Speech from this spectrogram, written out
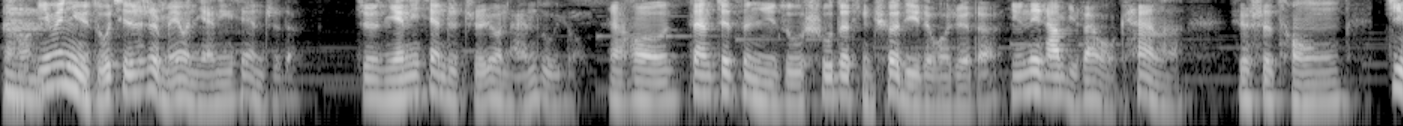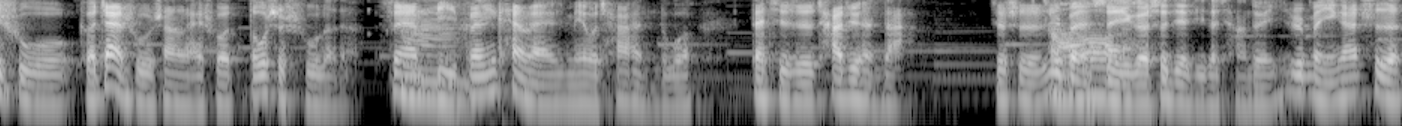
然后因为女足其实是没有年龄限制的，就是年龄限制只有男足有，然后但这次女足输的挺彻底的，我觉得，因为那场比赛我看了，就是从技术和战术上来说都是输了的，虽然比分看来没有差很多，但其实差距很大。就是日本是一个世界级的强队，日本应该是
